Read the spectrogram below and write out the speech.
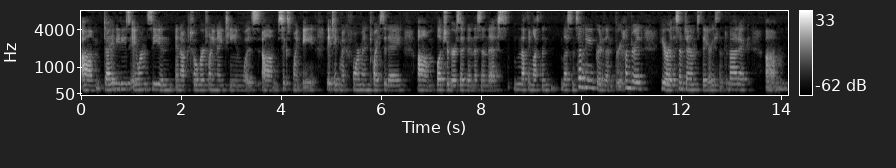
um, diabetes A1C in, in October 2019 was um, 6.8. They take metformin twice a day. Um, blood sugars have been this and this, nothing less than less than 70, greater than 300 here are the symptoms, they are asymptomatic. Um,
